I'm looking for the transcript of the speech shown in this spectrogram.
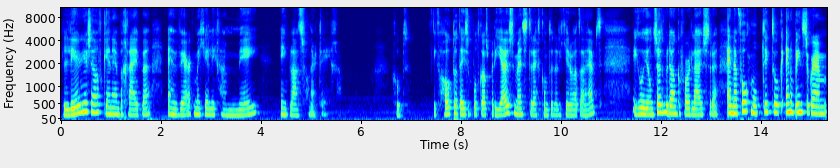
Leer jezelf kennen en begrijpen en werk met je lichaam mee in plaats van ertegen. Goed. Ik hoop dat deze podcast bij de juiste mensen terechtkomt en dat je er wat aan hebt. Ik wil je ontzettend bedanken voor het luisteren. En uh, volg me op TikTok en op Instagram.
